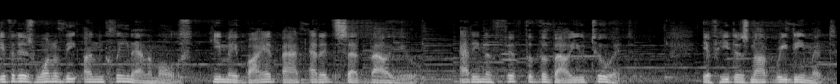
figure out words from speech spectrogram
If it is one of the unclean animals, he may buy it back at its set value, adding a fifth of the value to it. If he does not redeem it,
